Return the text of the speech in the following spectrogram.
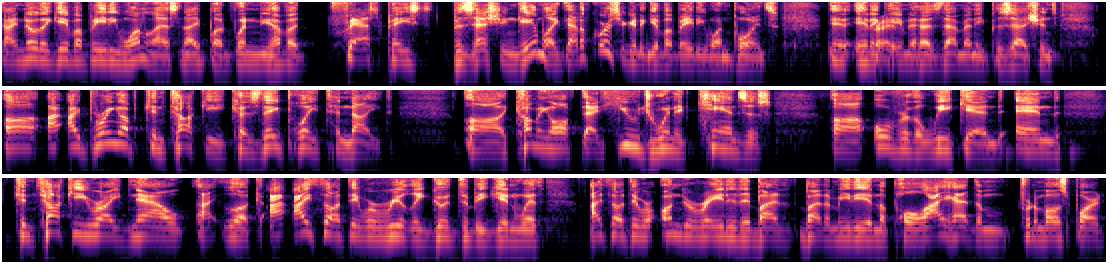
I know they gave up 81 last night, but when you have a fast paced possession game like that, of course you're going to give up 81 points in, in a right. game that has that many possessions. Uh, I, I, bring up Kentucky because they play tonight, uh, coming off that huge win at Kansas uh, over the weekend. And Kentucky right now, I, look, I, I, thought they were really good to begin with. I thought they were underrated by by the media in the poll. I had them for the most part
